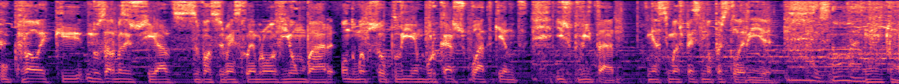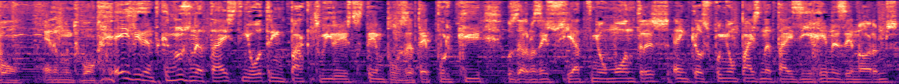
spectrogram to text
O que vale é que nos Armazéns Associados, se vocês bem se lembram, havia um bar onde uma pessoa podia emborcar chocolate quente e espevitar. Tinha assim uma espécie de uma pastelaria. Isso não é. Muito bom, era muito bom. É evidente que nos Natais tinha outro impacto ir a estes templos, até porque os armazéns do Chiado tinham montras em que eles punham pais natais e renas enormes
